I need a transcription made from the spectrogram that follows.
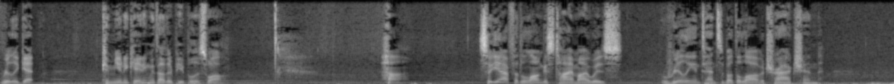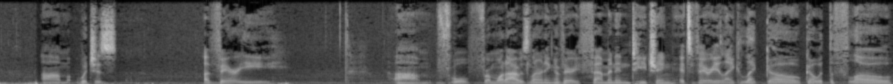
really get communicating with other people as well. Huh. So yeah, for the longest time I was really intense about the law of attraction um, which is a very um, well, from what I was learning, a very feminine teaching. It's very like let go, go with the flow.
